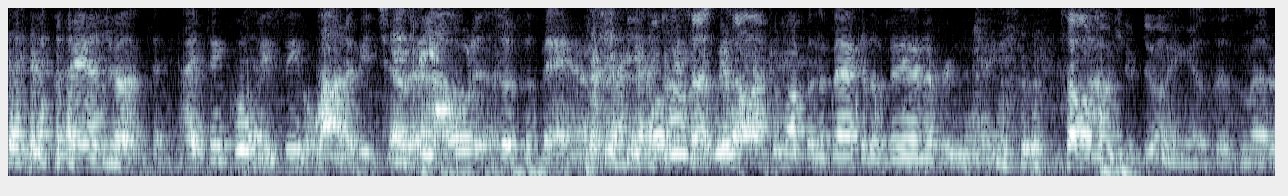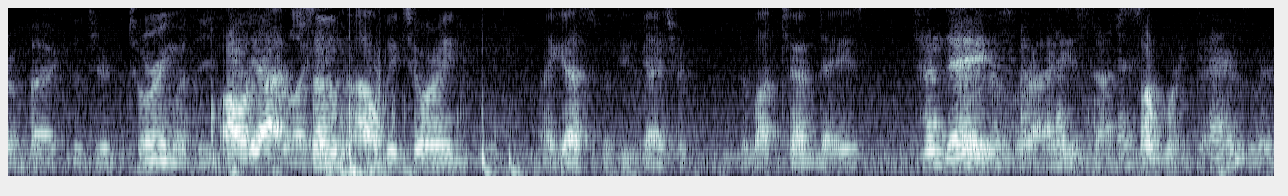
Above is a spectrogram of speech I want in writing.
Here's the band drunk. I think we'll be seeing a lot of each other. He's other. the Otis of the band. Well, we tell- we lock him- him up in the back of the van every night. tell them what you're doing, as, as a matter of fact, that you're touring with these. Oh, guys yeah, like soon I'll be touring, I guess, with these guys for about 10 days. Ten days. A variety of stuff, something like that, isn't it?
